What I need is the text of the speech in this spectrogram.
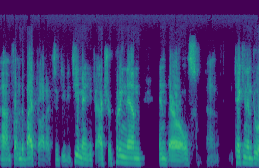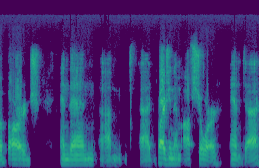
um, from the byproducts of DDT manufacture, putting them in barrels, uh, taking them to a barge, and then um, uh, barging them offshore and uh,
